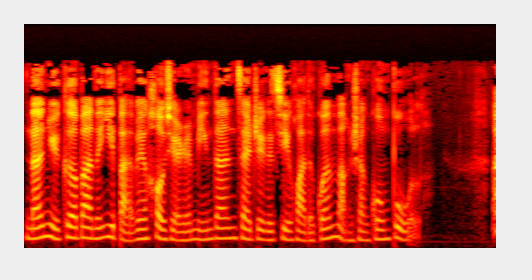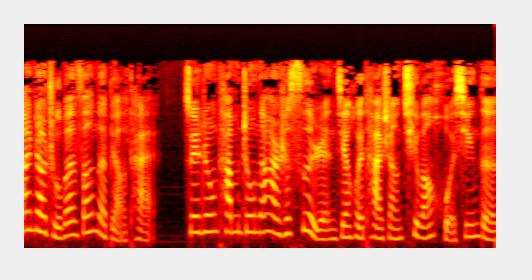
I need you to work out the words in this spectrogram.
男女各半的一百位候选人名单在这个计划的官网上公布了。按照主办方的表态，最终他们中的二十四人将会踏上去往火星的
